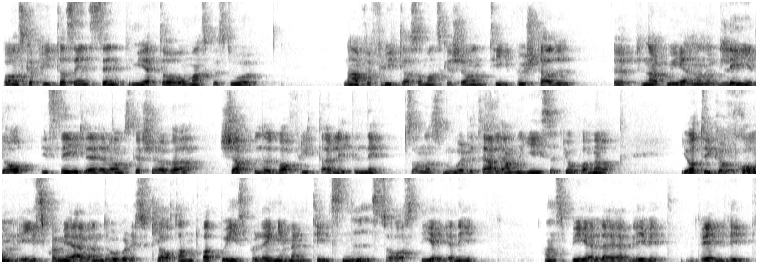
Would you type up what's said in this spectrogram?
bara han ska flytta sig en centimeter om man ska stå när han förflyttas om man ska köra en T-push där du öppnar skenan och glider i sidled eller om man ska köra shuffle och bara flyttar lite nätt. Sådana små detaljer han och Giset jobbar med. Jag tycker från ispremiären, då var det såklart han inte varit på is på länge, men tills nu så har stegen i hans spel eh, blivit väldigt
